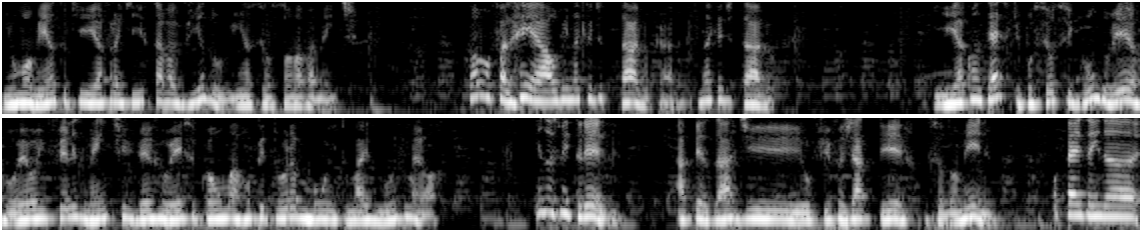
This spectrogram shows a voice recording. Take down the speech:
em um momento que a franquia estava vindo em ascensão novamente. Como eu falei, é algo inacreditável, cara. Inacreditável. E acontece que por seu segundo erro, eu infelizmente vejo esse como uma ruptura muito, mas muito maior. Em 2013, apesar de o FIFA já ter o seu domínio, o PES ainda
